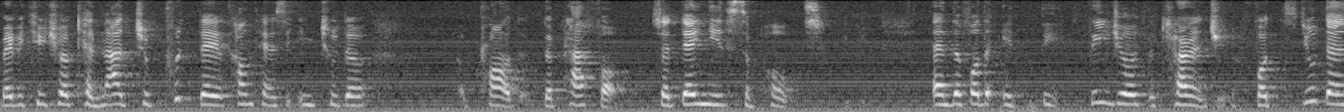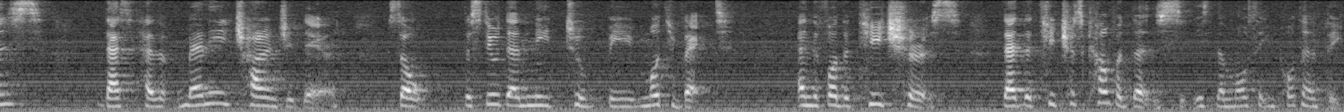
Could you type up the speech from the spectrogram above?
Maybe teacher cannot to put their contents into the cloud, the platform, so they need support. And for the individual challenge, for students that have many challenges there, so the student need to be motivated. And for the teachers, that the teacher's confidence is the most important thing.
